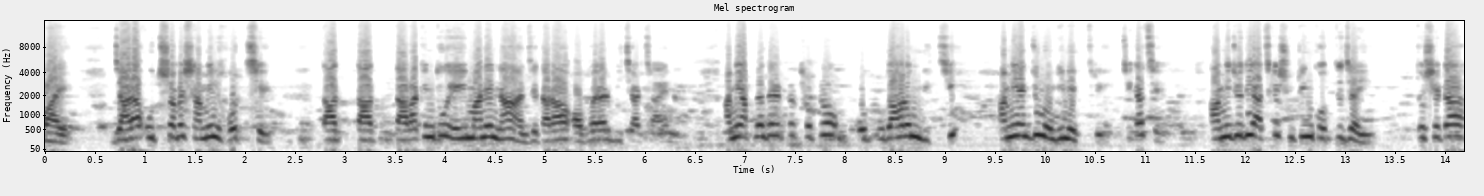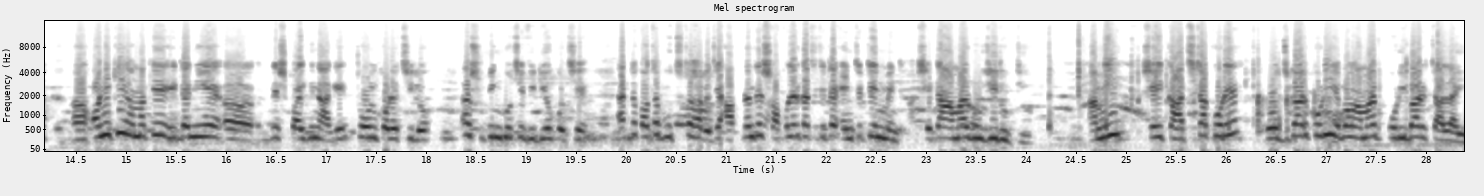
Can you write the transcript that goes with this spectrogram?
পায়। যারা উৎসবে সামিল হচ্ছে তারা কিন্তু এই মানে না যে তারা অভয়ার বিচার চায় না। আমি আপনাদের একটা ছোট উদাহরণ দিচ্ছি। আমি একজন অভিনেত্রী, ঠিক আছে? আমি যদি আজকে শুটিং করতে যাই, তো সেটা অনেকেই আমাকে এটা নিয়ে বেশ কয়েকদিন আগে ট্রোল করেছিল শুটিং করছে, ভিডিও করছে। একটা কথা বুঝতে হবে যে আপনাদের সকলের কাছে যেটা এন্টারটেনমেন্ট সেটা আমার রুজি রুটি। আমি সেই কাজটা করে, রোজগার করি এবং আমার পরিবার চালাই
